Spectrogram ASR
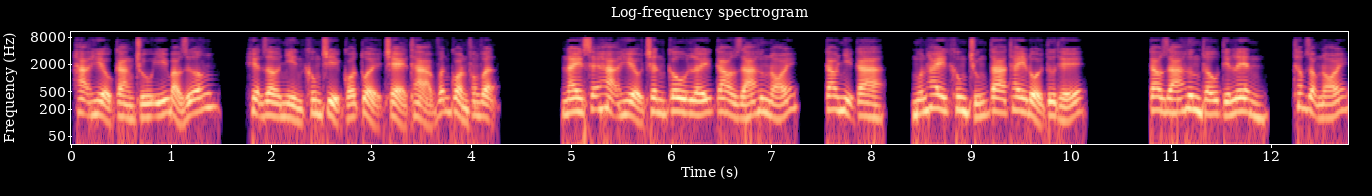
hạ hiểu càng chú ý bảo dưỡng, hiện giờ nhìn không chỉ có tuổi trẻ thả vẫn còn phong vận. Nay sẽ hạ hiểu chân câu lấy cao giá hưng nói, cao nhị ca, muốn hay không chúng ta thay đổi tư thế. Cao giá hưng thấu tiến lên, thấp giọng nói,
